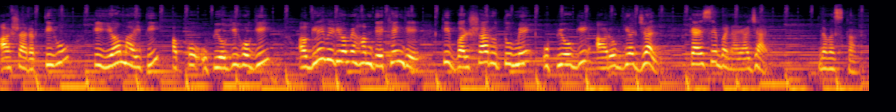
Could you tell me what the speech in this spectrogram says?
आशा रखती हूँ कि यह माहिती आपको उपयोगी होगी। अगले वीडियो में हम देखेंगे कि वर्षा ऋतु में उपयोगी आरोग्य जल कैसे बनाया जाए। नमस्कार।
